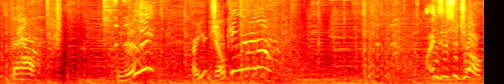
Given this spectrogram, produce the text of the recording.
What the hell? Really? Are you joking me right now? Is this a joke?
